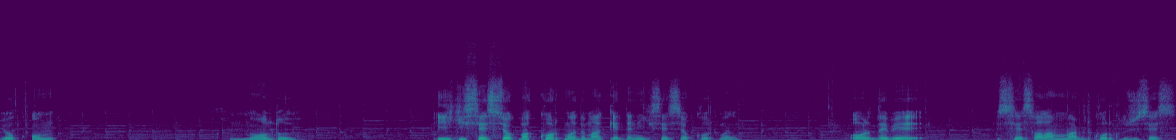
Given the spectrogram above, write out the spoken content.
Yok on Ne oldu? İyi ki ses yok bak korkmadım. Hakikaten iyi ki ses yok korkmadım. Orada bir ses falan vardır korkutucu ses.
